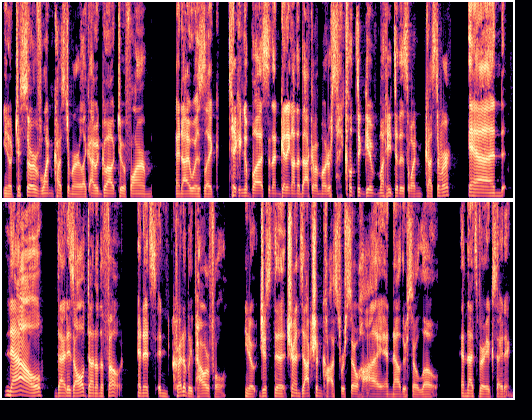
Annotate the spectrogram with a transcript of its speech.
you know, to serve one customer, like I would go out to a farm and I was like taking a bus and then getting on the back of a motorcycle to give money to this one customer. And now that is all done on the phone and it's incredibly powerful. You know, just the transaction costs were so high and now they're so low. And that's very exciting.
